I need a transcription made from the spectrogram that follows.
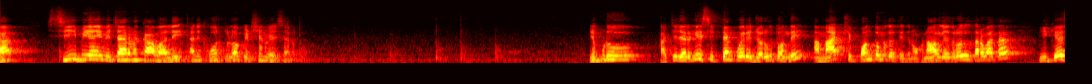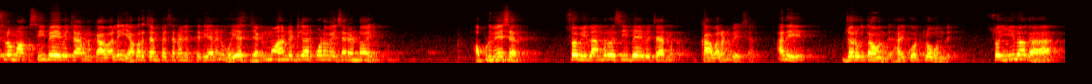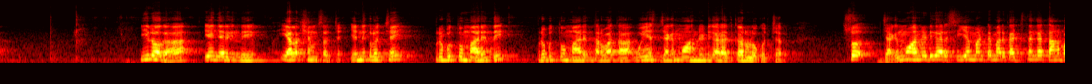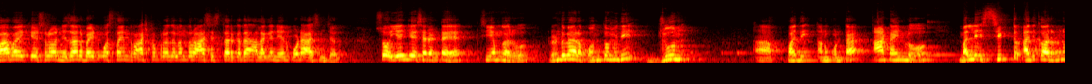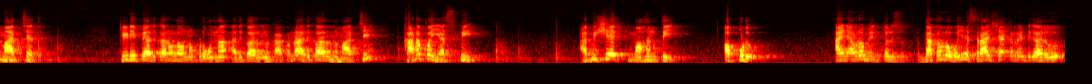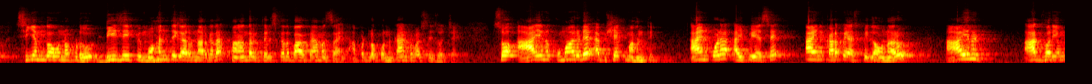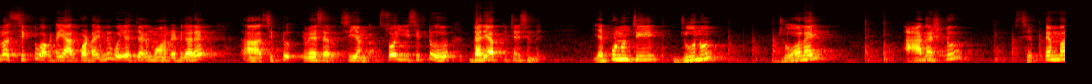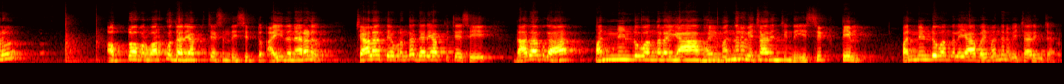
సిబిఐ విచారణ కావాలి అని కోర్టులో పిటిషన్ వేశారు. ఎప్పుడు? హత్య జరిగి సిట్ ఎంక్వైరీ జరుగుతోంది. ఆ మార్చి పంతొమ్మిదో తేదీన ఒక నాలుగైదు రోజుల తర్వాత ఈ కేసులో మాకు సిబిఐ విచారణ కావాలి ఎవరు చంపేశారని తెలియాలని వైఎస్ జగన్మోహన్ రెడ్డి గారు కూడా వేశారండోయ్ అప్పుడు వేశారు. సో వీళ్ళందరూ సిబిఐ విచారణ కావాలని వేశారు. అది జరుగుతూ ఉంది హైకోర్టులో ఉంది. సో ఈలోగా ఈలోగా ఏం జరిగింది? ఎలక్షన్స్ వచ్చాయి. ఎన్నికలు వచ్చాయి ప్రభుత్వం మారింది. ప్రభుత్వం మారిన తర్వాత వైఎస్ జగన్మోహన్ రెడ్డి గారు అధికారంలోకి వచ్చారు. సో జగన్మోహన్ రెడ్డి గారు సీఎం అంటే మరి ఖచ్చితంగా తన బాబాయ్ కేసులో నిజాలు బయటకు వస్తాయని రాష్ట్ర ప్రజలందరూ ఆశిస్తారు కదా అలాగే నేను కూడా ఆశించాను. సో ఏం చేశారంటే సీఎం గారు రెండు వేల పంతొమ్మిది జూన్ పది అనుకుంటా ఆ టైంలో మళ్ళీ సిట్ అధికారులను మార్చారు. టీడీపీ అధికారంలో ఉన్నప్పుడు ఉన్న అధికారులను కాకుండా అధికారులను మార్చి కడప ఎస్పీ అభిషేక్ మహంతి అప్పుడు ఆయన ఎవరో మీకు తెలుసు. గతంలో వైఎస్ రాజశేఖర రెడ్డి గారు సీఎంగా ఉన్నప్పుడు డీజీపీ మొహంతి గారు ఉన్నారు కదా మనందరికి తెలుసు కదా బాగా ఫేమస్ ఆయన. అప్పట్లో కొన్ని కాంట్రవర్సీస్ వచ్చాయి. సో ఆయన కుమారుడే అభిషేక్ మహంతి. ఆయన కూడా ఐపీఎస్ఏ ఆయన కడప ఎస్పీగా ఉన్నారు. ఆయన ఆధ్వర్యంలో సిట్ ఒకటి ఏర్పాటైంది. వైఎస్ జగన్మోహన్ రెడ్డి గారే ఆ, సిట్టు వేశారు సీఎంగా. సో ఈ సిట్టు దర్యాప్తు చేసింది. ఎప్పటి నుంచి? June July August September October వరకు దర్యాప్తు చేసింది సిట్. ఐదు నెలలు చాలా తీవ్రంగా దర్యాప్తు చేసి దాదాపుగా పన్నెండు వందల యాభై మందిని విచారించింది ఈ సిట్ టీం పన్నెండు వందల యాభై మందిని విచారించారు.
